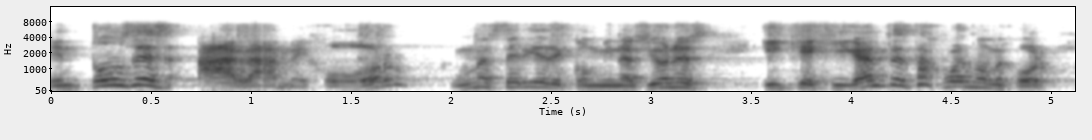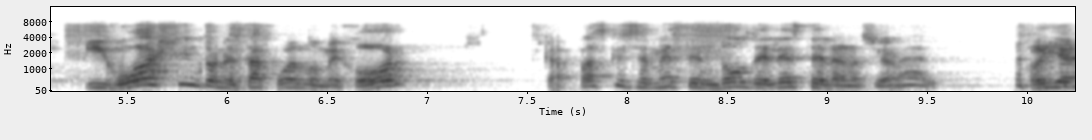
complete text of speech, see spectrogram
Entonces, a la mejor, una serie de combinaciones y que Gigante está jugando mejor y Washington está jugando mejor, capaz que se meten dos del este de la Nacional. Oye,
